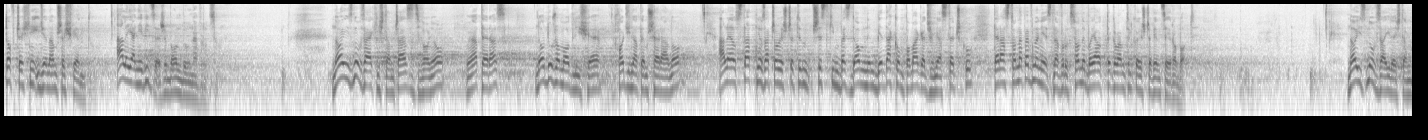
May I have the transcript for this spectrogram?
to wcześniej idzie na mszę świętą. Ale ja nie widzę, żeby on był nawrócony. No i znów za jakiś tam czas dzwonią, a teraz, no dużo modli się, chodzi na tę mszę rano, ale ostatnio zaczął jeszcze tym wszystkim bezdomnym biedakom pomagać w miasteczku. Teraz to na pewno nie jest nawrócony, bo ja od tego mam tylko jeszcze więcej roboty. No i znów za ileś tam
